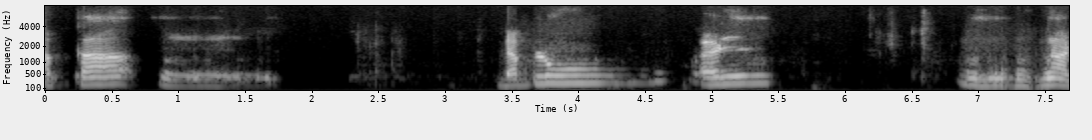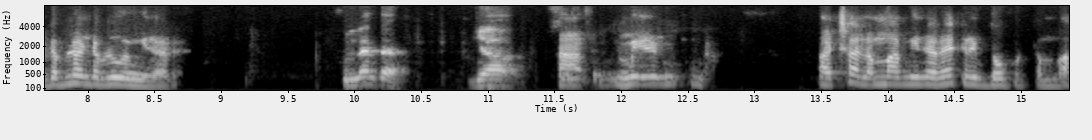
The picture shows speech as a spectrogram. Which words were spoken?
आपका डब्लू एंड हाँ डब्लू एंड डब्लू में मिरर है। फुल लेंथ है? या हाँ अच्छा लंबा मिरर है करीब दो फुट लंबा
